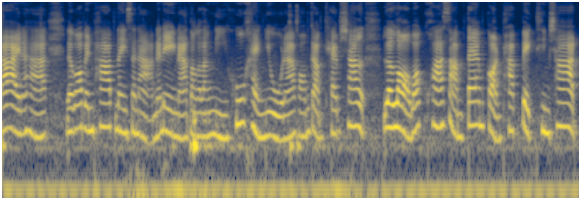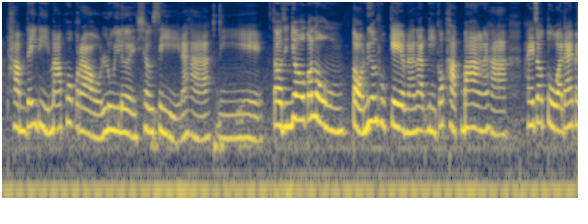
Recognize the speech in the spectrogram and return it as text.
ได้นะคะ แล้วก็เป็นภาพในสนามนั่นเองนะ ตอนกำลังหนีคู่แข่งอยู่นะ พร้อมกับแคปชั่นหล่อว่าคว้า 3 แต้มก่อนพักเบรกทีมชาติทำได้ดีมากพวกเราลุยเลยเชลซีนะคะ นี่จอจินโยก็ลงต่อเนื่องทุกเกมนะนัดนี้ก็พักบ้างนะคะ ให้เจ้าตัวได้ไป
